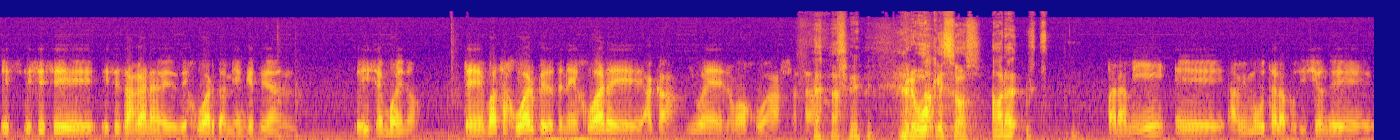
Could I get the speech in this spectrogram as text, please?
es, ese, es esas ganas de, de jugar también que te dan, te dicen, bueno, te vas a jugar, pero tenés que jugar eh, acá. Y bueno, vamos a jugar, ya está. pero vos qué sos? Ahora, para mí, eh, a mí me gusta la posición de,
